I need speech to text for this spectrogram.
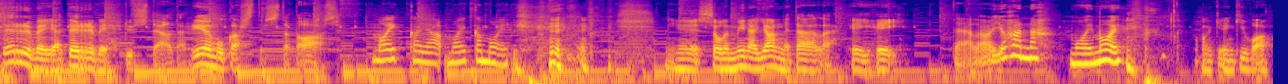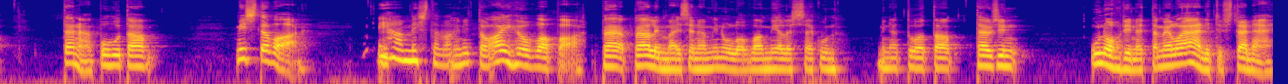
Terve ja tervehdys täältä Riemukastista taas. Moikka ja moikka moi. Jees, olen minä Janne täällä. Hei hei. Täällä on Johanna. Moi moi. Oikein kiva. Tänään puhutaan mistä vaan. Ihan mistä Ja vaan. nyt on aihe on vapaa. Pää, päällimmäisenä minulla on vaan mielessä, kun minä tuota, täysin unohdin, että meillä on äänitys tänään.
